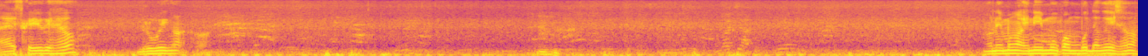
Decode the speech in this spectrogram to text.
Nice kayo guys oh. Drawing. Oh. Hmm. Ano yung mga hinimong pambod na guys oh.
